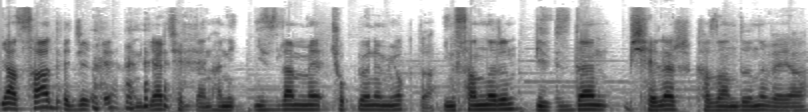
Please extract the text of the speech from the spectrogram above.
Ya sadece hani gerçekten hani izlenme çok bir önemi yok da insanların bizden bir şeyler kazandığını veya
